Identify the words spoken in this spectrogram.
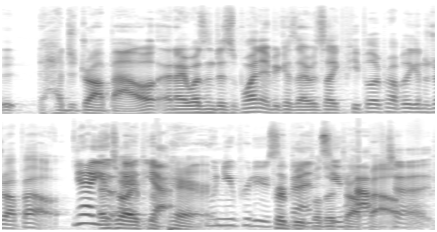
uh, had to drop out and I wasn't disappointed because I was like people are probably going to drop out. Yeah, you- and so I uh, yeah. prepared When you produce for events, people to you drop have out. to-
